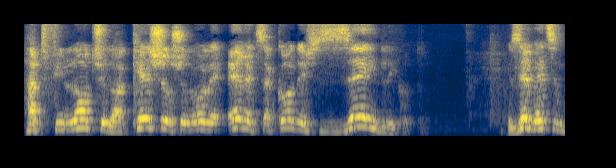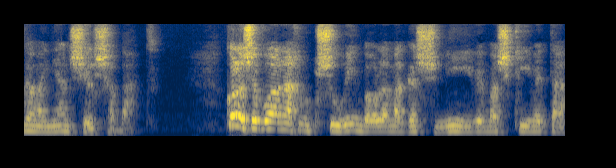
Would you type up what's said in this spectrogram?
התפילות שלו, הקשר שלו לארץ הקודש, זה הדליק אותו. וזה בעצם גם העניין של שבת. כל השבוע אנחנו קשורים בעולם הגשמי ומשקיעים את ה...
